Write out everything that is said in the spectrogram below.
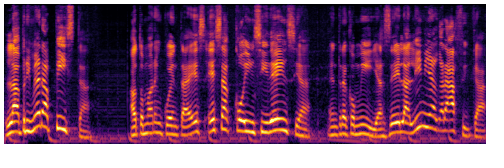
la primera pista a tomar en cuenta es esa coincidencia, entre comillas, de la línea gráfica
